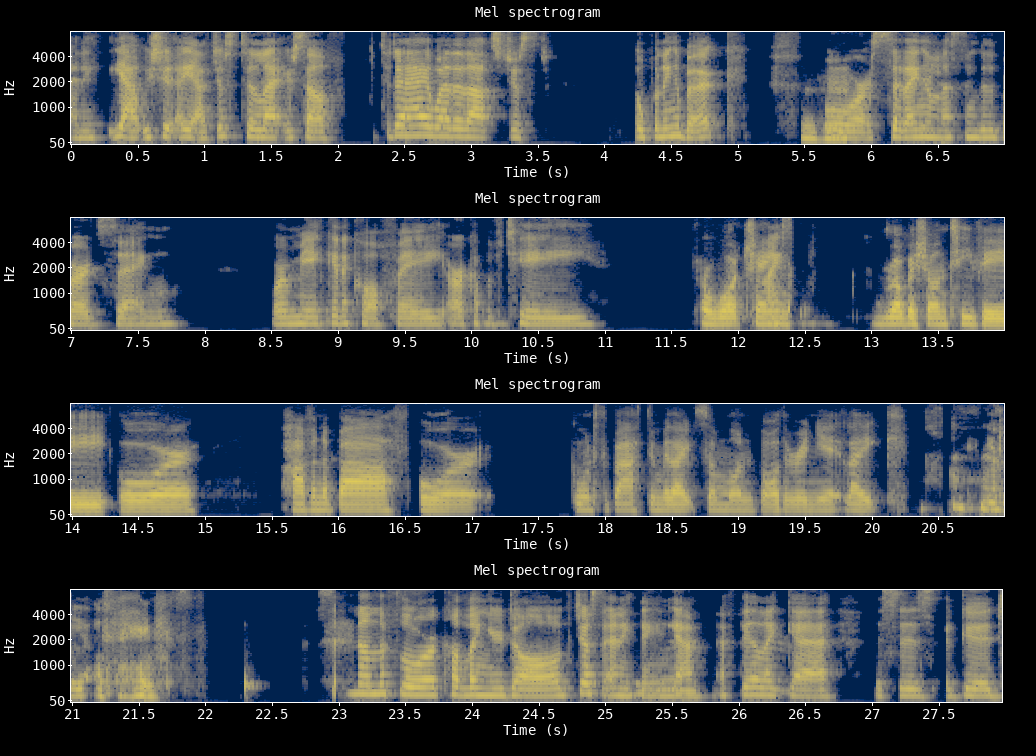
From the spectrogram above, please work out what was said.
any. Yeah, we should. Yeah, just to let yourself today, whether that's just opening a book mm-hmm. or sitting and listening to the birds sing or making a coffee or a cup of tea or watching rubbish on TV or having a bath or going to the bathroom without someone bothering you, like these little things. Sitting on the floor, cuddling your dog, just anything. Yeah, I feel like uh, this is a good,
